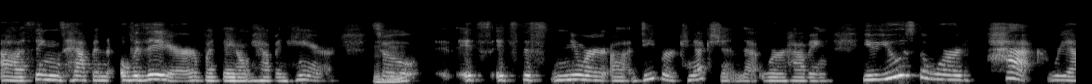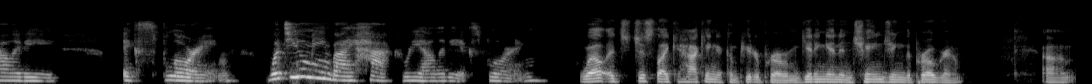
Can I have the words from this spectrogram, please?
uh, things happen over there, but they don't happen here. Mm-hmm. So it's it's this newer uh, deeper connection that we're having. You use the word hack reality exploring. What do you mean by hack reality exploring? Well it's just like hacking a computer program getting in and changing the program. Um,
